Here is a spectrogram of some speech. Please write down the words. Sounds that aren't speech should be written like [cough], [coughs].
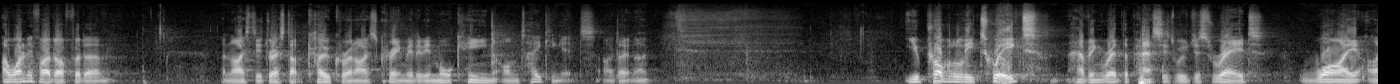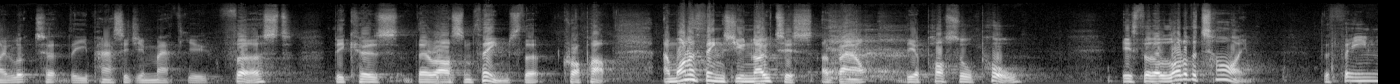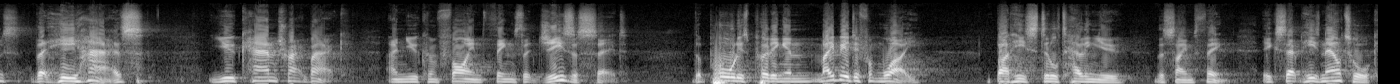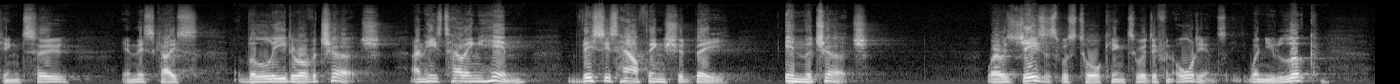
I wonder if I'd offered a, a nicely dressed up Coke or an ice cream, he'd have been more keen on taking it. I don't know. You probably tweaked, having read the passage we've just read, why I looked at the passage in Matthew first, because there are some themes that crop up. And one of the things you notice about the Apostle Paul is that a lot of the time, the themes that he has, you can track back and you can find things that Jesus said that Paul is putting in maybe a different way, but he's still telling you the same thing. Except he's now talking to, in this case, the leader of a church. And he's telling him this is how things should be in the church. Whereas Jesus was talking to a different audience. When you look,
